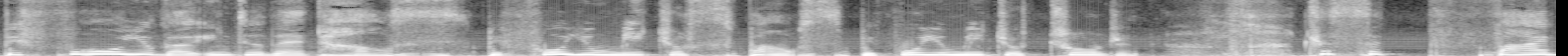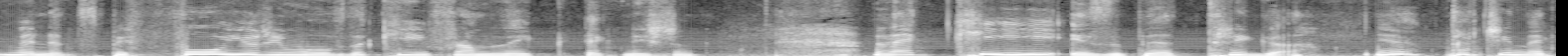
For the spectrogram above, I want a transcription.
Before you go into that house, before you meet your spouse, before you meet your children, just sit five minutes before you remove the key from the ignition. That key is the trigger. Yeah, touching that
